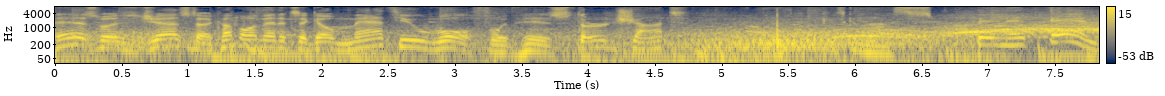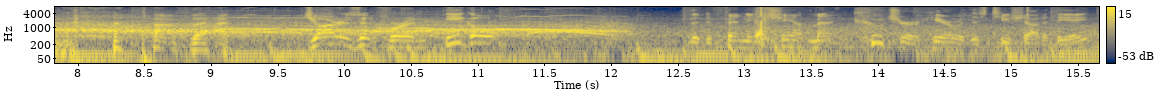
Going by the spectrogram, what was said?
This was just a couple of minutes ago. Matthew Wolff with his third shot. He's going to spin it in. How about that? Jars it for an eagle. The defending champ Matt Kuchar here with his tee shot at the eighth.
